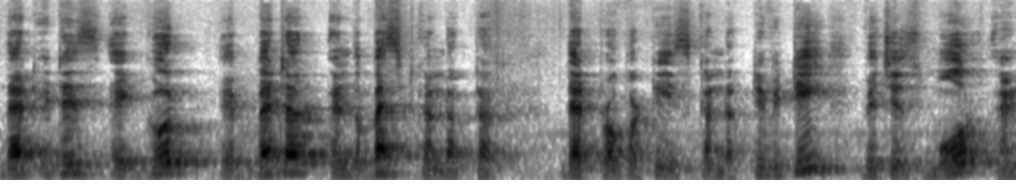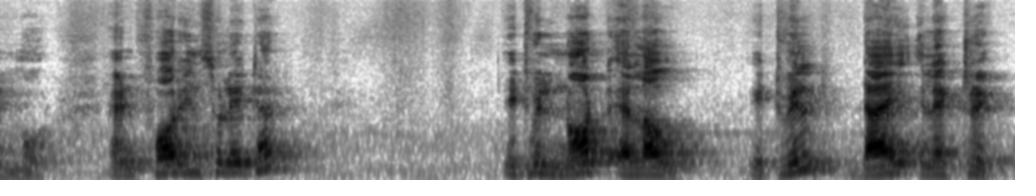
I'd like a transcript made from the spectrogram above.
that it is a good, a better and the best conductor. That property is conductivity which is more and more. And for insulator it will not allow, it will dielectric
